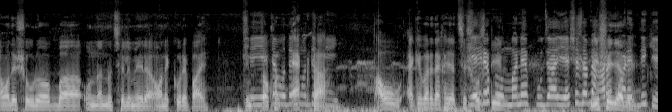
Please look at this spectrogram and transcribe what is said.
আমাদের সৌরভ বা অন্যান্য ছেলেমেয়েরা অনেক করে পায়। কিন্তু তখন একটা তাও একেবারে দেখা যাচ্ছে ষষ্ঠীর মানে পূজা এসে যাবে এসে যাবে। দিকে।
